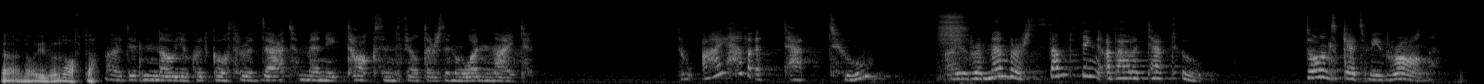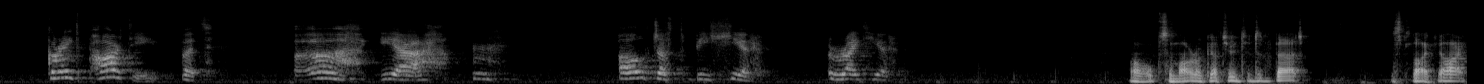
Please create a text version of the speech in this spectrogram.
Uh, no evil laughter. I didn't know you could go through that many toxin filters in one night. Do I have a tattoo? I remember something about a tattoo. Don't get me wrong. Great party, but. Uh, yeah. Mm. I'll just be here. Right here. I hope Samara got you into the bed. Just like I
